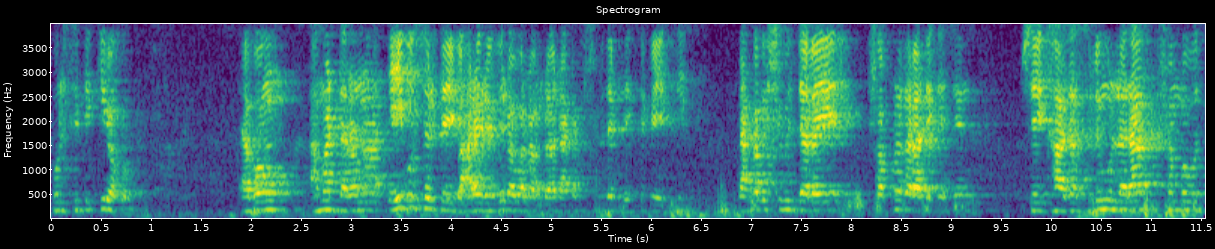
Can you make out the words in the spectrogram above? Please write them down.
পরিস্থিতি কীরকম? এবং আমার ধারণা এই বছর যে বারোই রবির আবার আমরা ঢাকা বিশ্ববিদ্যালয়ে দেখতে পেয়েছি, ঢাকা বিশ্ববিদ্যালয়ের স্বপ্ন যারা দেখেছেন, সেই খাজা সলিমুল্লারা সম্ভবত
